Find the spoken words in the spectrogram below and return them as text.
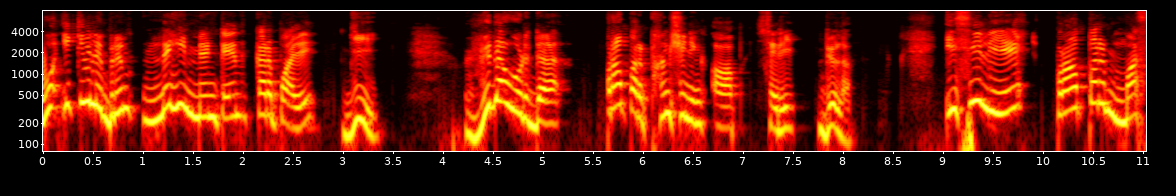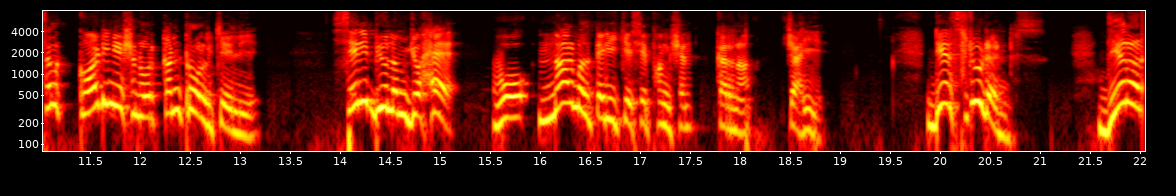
वो इक्विलिब्रियम नहीं मेंटेन कर पाएगी। Without the proper functioning of cerebellum इसीलिए प्रॉपर मसल कोऑर्डिनेशन और कंट्रोल के लिए सेरिब्यूलम जो है, वो नॉर्मल तरीके से फ़ंक्शन करना चाहिए dear students there are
